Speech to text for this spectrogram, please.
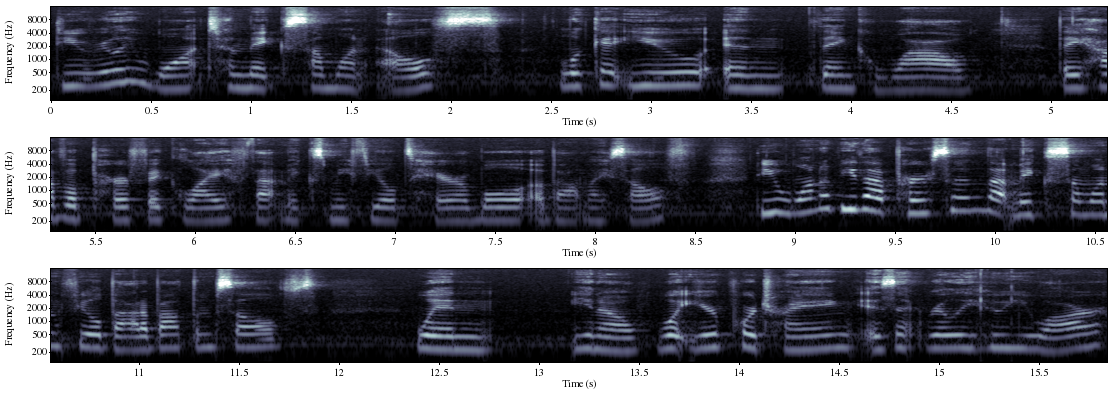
Do you really want to make someone else look at you and think, wow, they have a perfect life that makes me feel terrible about myself? Do you want to be that person that makes someone feel bad about themselves when, you know, what you're portraying isn't really who you are?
